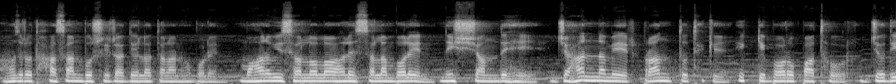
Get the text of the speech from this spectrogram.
হজরত হাসান বসির রাদিল্লা তালানহু বলেন, মহানবী সাল্লাহ সাল্লাম বলেন, নিঃসন্দেহে জাহান নামের প্রান্ত থেকে একটি বড় পাথর। যদি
